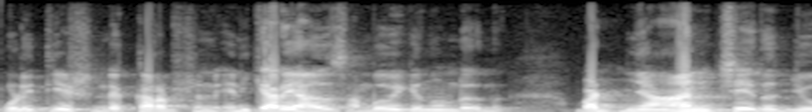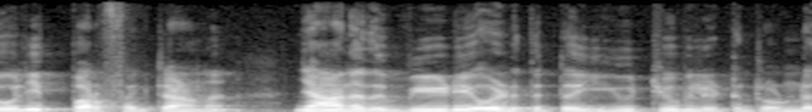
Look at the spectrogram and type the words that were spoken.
പൊളിറ്റീഷ്യന്റെ കറപ്ഷൻ എനിക്കറിയാം അത് സംഭവിക്കുന്നുണ്ടെന്ന്. ബട്ട് ഞാൻ ചെയ്ത ജോലി പെർഫെക്റ്റ് ആണ്. ഞാനത് വീഡിയോ എടുത്തിട്ട് യൂട്യൂബിൽ ഇട്ടിട്ടുണ്ട്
